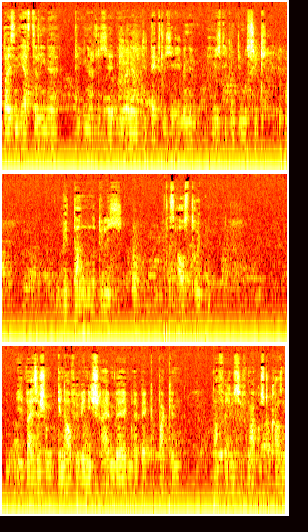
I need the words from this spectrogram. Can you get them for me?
da ist in erster Linie die inhaltliche Ebene und die textliche Ebene wichtig und die Musik wird dann natürlich das Ausdrücken. Ich weiß ja schon genau, für wen ich schreiben werde, eben Rebecca Backen, Dafür Josef, Markus Stockhausen,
